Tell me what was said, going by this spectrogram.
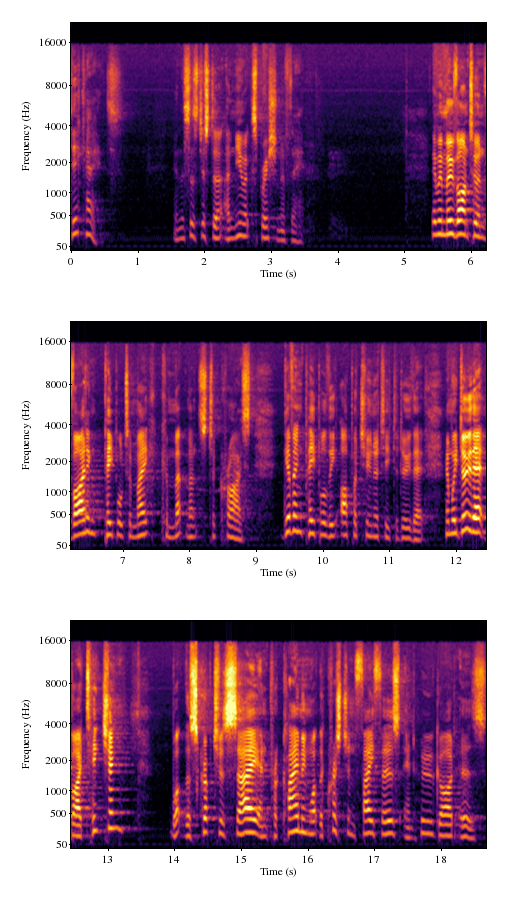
decades. And this is just a, a new expression of that. Then we move on to inviting people to make commitments to Christ, giving people the opportunity to do that. And we do that by teaching what the scriptures say and proclaiming what the Christian faith is and who God is.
